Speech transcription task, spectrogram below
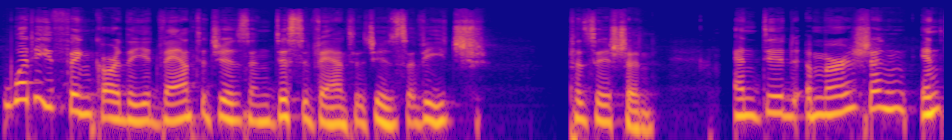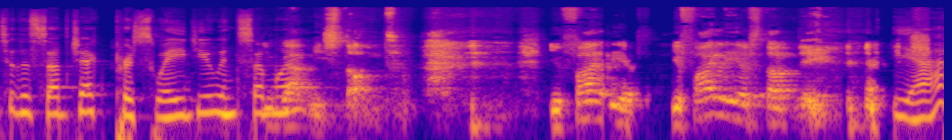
what do you think are the advantages and disadvantages of each position? And did immersion into the subject persuade you in some you way? You got me stumped. you finally, you finally have stumped me. yeah.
